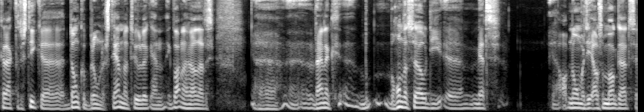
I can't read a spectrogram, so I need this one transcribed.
karakteristieke donkerbroene stem natuurlijk. En ik wou nog wel dat uh, uiteindelijk begon dat zo die met ja, die ook dat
